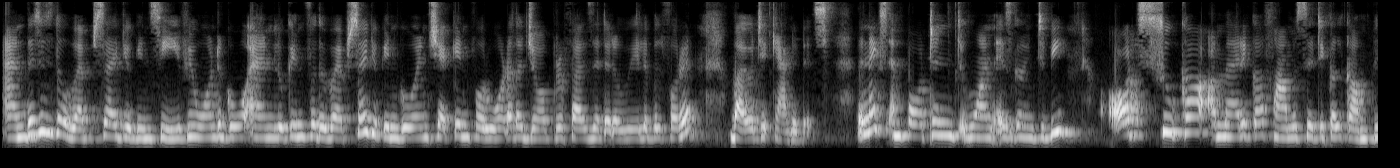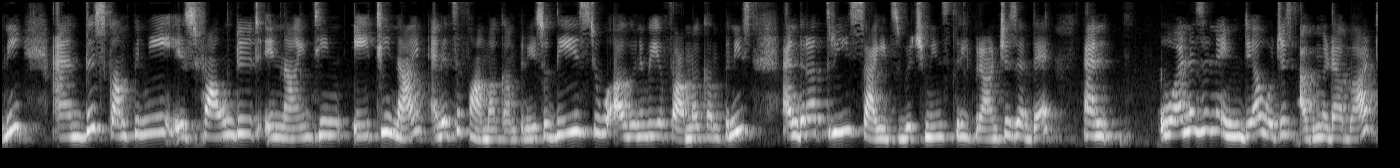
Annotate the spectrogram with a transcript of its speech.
and this is the website you can see. If you want to go and look in for the website, you can go and check in for what are the job profiles that are available for biotech candidates. The next important one is going to be Otsuka America Pharmaceutical Company. And this company is founded in 1989 and it's a pharma company. So these two are going to be a pharma companies. And there are three sites which means three branches are there. And one is in India which is Ahmedabad.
